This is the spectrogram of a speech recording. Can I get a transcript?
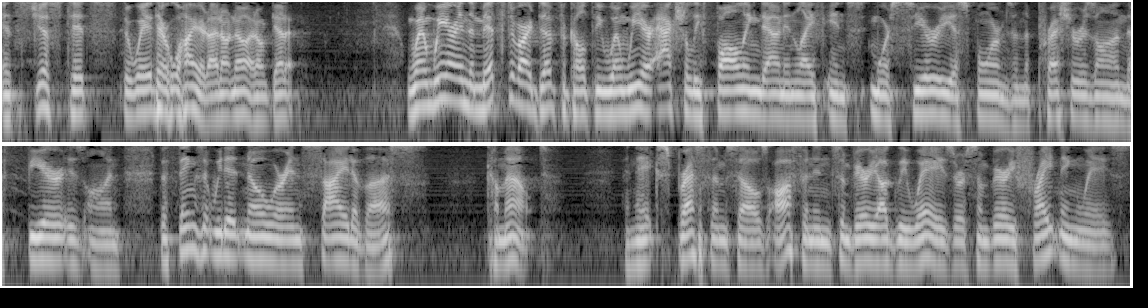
It's just, it's the way they're wired. I don't know. I don't get it. When we are in the midst of our difficulty, when we are actually falling down in life in more serious forms and the pressure is on, the fear is on, the things that we didn't know were inside of us come out. And they express themselves often in some very ugly ways or some very frightening ways.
